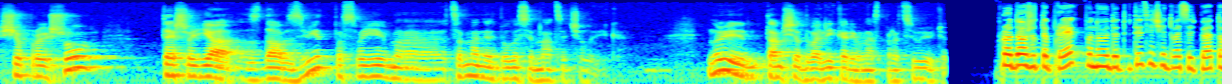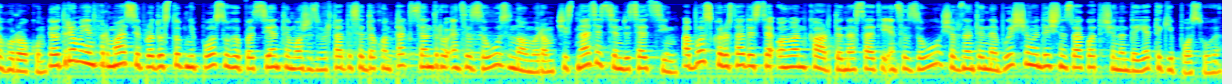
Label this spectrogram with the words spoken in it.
що пройшов, те, що я здав звіт по своїм, е, це в мене було 17 чоловік. Ну і там ще два лікарі у нас працюють. Продовжити проєкт планують до 2025 року. Для отримання інформації про доступні послуги пацієнти можуть звертатися до контакт-центру НСЗУ за номером 1677 або скористатися онлайн-картою на сайті НСЗУ, щоб знайти найближчий медичний заклад, що надає такі послуги.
